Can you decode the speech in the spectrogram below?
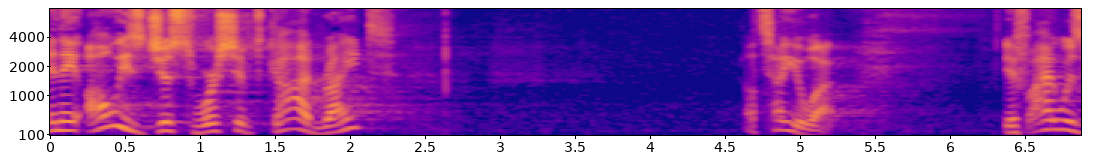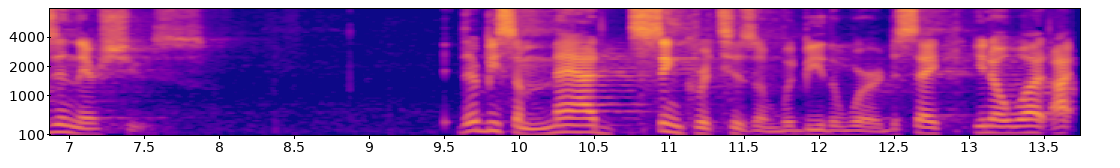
and they always just worshiped God, right? I'll tell you what, if I was in their shoes, there'd be some mad syncretism, would be the word, to say, you know what, I,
